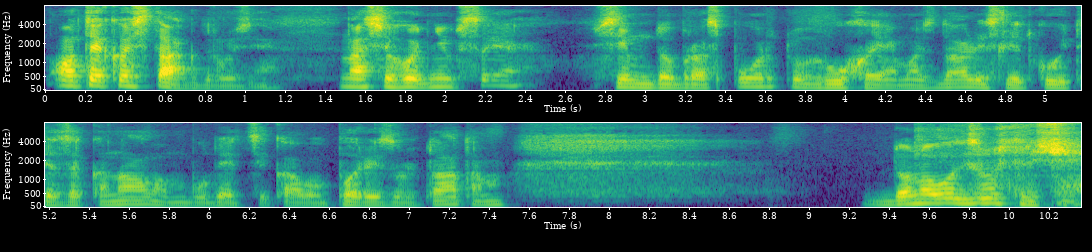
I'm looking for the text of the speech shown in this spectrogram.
От якось так, друзі. На сьогодні все. Всім добра спорту. Рухаємось далі. Слідкуйте за каналом, буде цікаво по результатам. До нових зустрічей!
